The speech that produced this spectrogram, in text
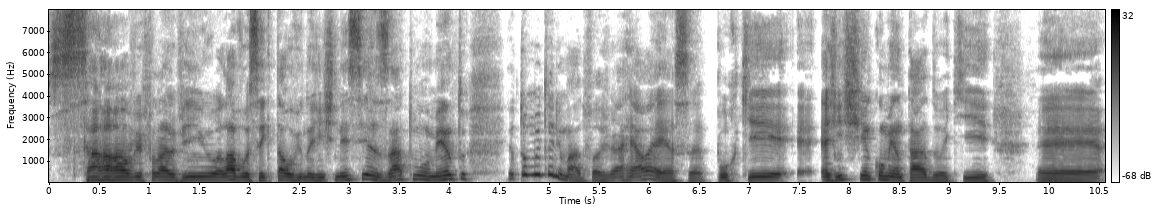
Salve, Flavinho! Olá, você que está ouvindo a gente nesse exato momento. Eu estou muito animado, Flavinho. A real é essa, porque eh, a gente tinha comentado aqui é,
